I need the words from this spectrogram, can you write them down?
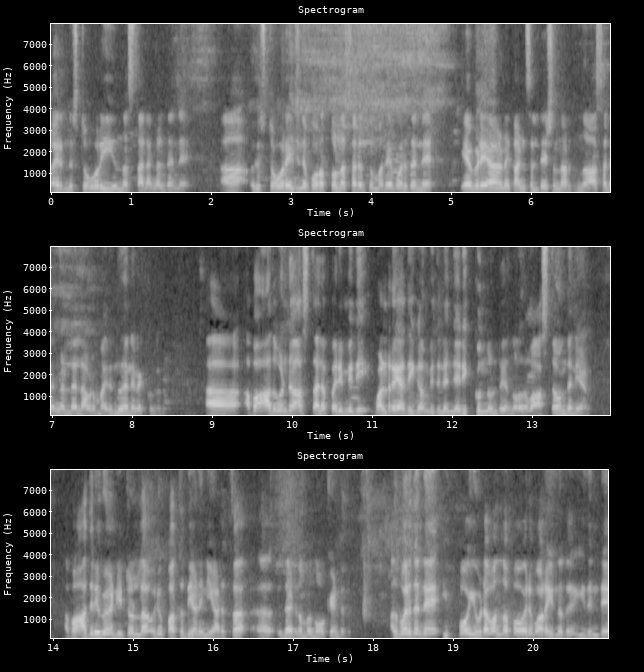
മരുന്ന് സ്റ്റോർ ചെയ്യുന്ന സ്ഥലങ്ങൾ തന്നെ ഒരു സ്റ്റോറേജിന് പുറത്തുള്ള സ്ഥലത്തും അതേപോലെ തന്നെ എവിടെയാണ് കൺസൾട്ടേഷൻ നടത്തുന്നത് ആ സ്ഥലങ്ങളിലെല്ലാം മരുന്ന് തന്നെ വെക്കുന്നത്. അപ്പോൾ അതുകൊണ്ട് ആ സ്ഥലപരിമിതി വളരെയധികം ഇതിനെ ഞെരിക്കുന്നുണ്ട് എന്നുള്ളത് വാസ്തവം തന്നെയാണ്. അപ്പോൾ അതിന് വേണ്ടിയിട്ടുള്ള ഒരു പദ്ധതിയാണ് ഇനി അടുത്ത ഇതായിട്ട് നമ്മൾ നോക്കേണ്ടത്. അതുപോലെ തന്നെ ഇപ്പോൾ ഇവിടെ വന്നപ്പോൾ അവർ പറയുന്നത് ഇതിന്റെ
